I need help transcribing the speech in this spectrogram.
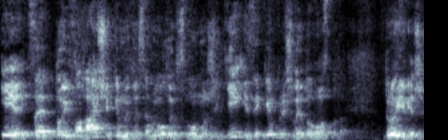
І це той багаж, який ми досягнули в своєму житті і з яким прийшли до Господа. Другий вірш.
